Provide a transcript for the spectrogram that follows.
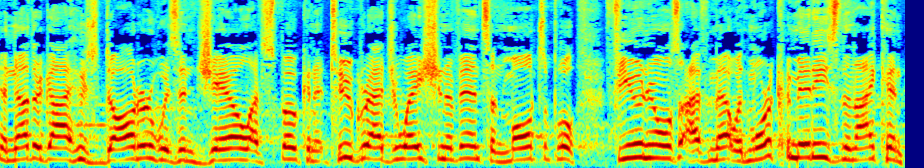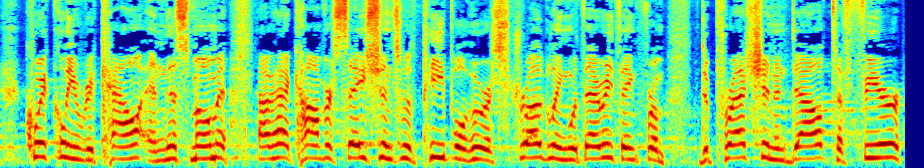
another guy whose daughter was in jail. I've spoken at two graduation events and multiple funerals. I've met with more committees than I can quickly recount in this moment. I've had conversations with people who are struggling with everything from depression and doubt to fear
